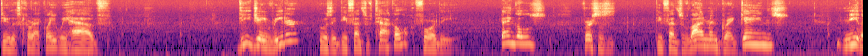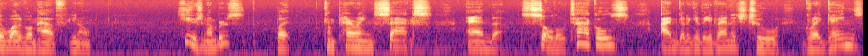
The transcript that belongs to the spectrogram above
do this correctly. We have DJ Reader, who is a defensive tackle for the Bengals, versus defensive lineman Greg Gaines. Neither one of them have, you know, huge numbers, but comparing sacks and solo tackles, I'm going to give the advantage to Greg Gaines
